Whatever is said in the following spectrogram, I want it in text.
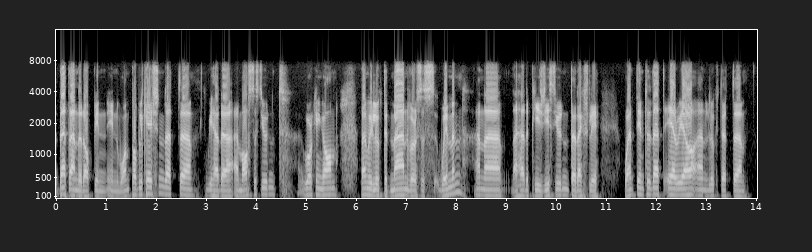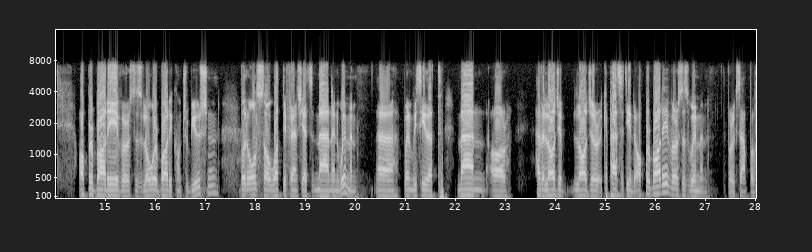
that ended up in, in one publication that uh, we had a, a, master student working on. Then we looked at man versus women, and uh, I had a PhD student that actually went into that area and looked at um, upper body versus lower body contribution, but also what differentiates man and women. Uh, when we see that men are have a larger larger capacity in the upper body versus women, for example,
